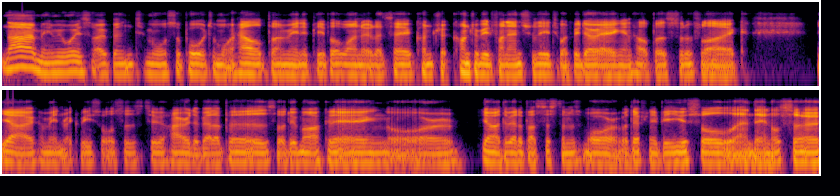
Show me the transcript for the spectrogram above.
no, I mean, we're always open to more support or more help. I mean, if people want to, let's say, contri- contribute financially to what we're doing and help us sort of like, yeah, I mean, like resources to hire developers or do marketing or, yeah, develop our systems more would definitely be useful. And then also,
